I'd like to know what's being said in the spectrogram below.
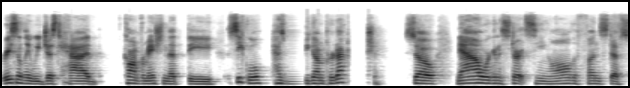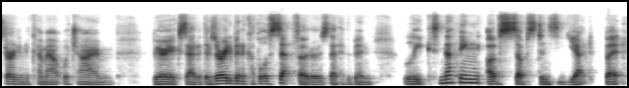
recently we just had confirmation that the sequel has begun production. So now we're going to start seeing all the fun stuff starting to come out, which I'm very excited. There's already been a couple of set photos that have been leaked. Nothing of substance yet, but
